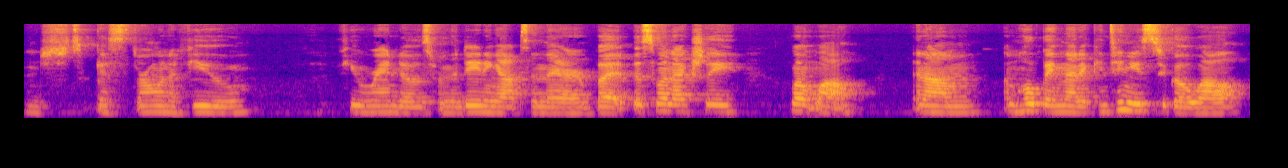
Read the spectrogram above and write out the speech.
and just I guess throwing a few few randos from the dating apps in there. But this one actually went well, and um, I'm hoping that it continues to go well.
